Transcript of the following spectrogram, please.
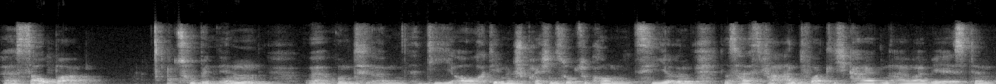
äh, sauber zu benennen äh, und ähm, die auch dementsprechend so zu kommunizieren. Das heißt Verantwortlichkeiten einmal, wer ist denn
